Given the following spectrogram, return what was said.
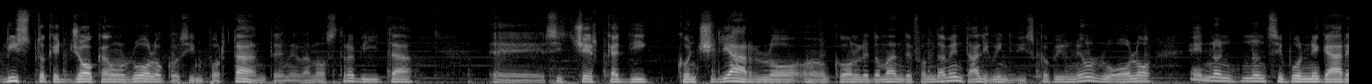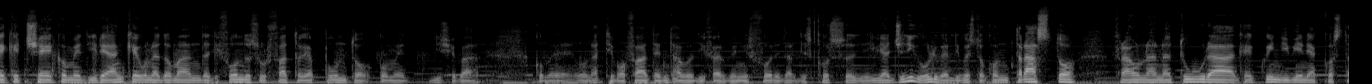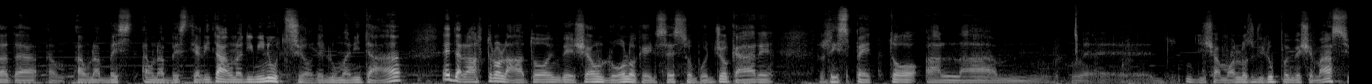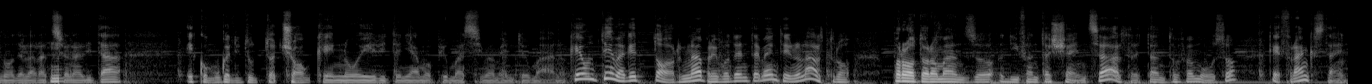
visto che gioca un ruolo così importante nella nostra vita, eh, si cerca di conciliarlo eh, con le domande fondamentali, quindi di scoprirne un ruolo e non, non, si può negare che c'è, come dire, anche una domanda di fondo sul fatto che appunto, come diceva come un attimo fa tentavo di far venire fuori dal discorso dei viaggi di Gulliver, di questo contrasto fra una natura che quindi viene accostata a una, best- a una bestialità, a una diminuzione dell'umanità, e dall'altro lato invece a un ruolo che il sesso può giocare rispetto alla, mm, eh, diciamo, allo sviluppo invece massimo della razionalità e comunque di tutto ciò che noi riteniamo più massimamente umano, che è un tema che torna prepotentemente in un altro protoromanzo di fantascienza altrettanto famoso che è Frankenstein.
